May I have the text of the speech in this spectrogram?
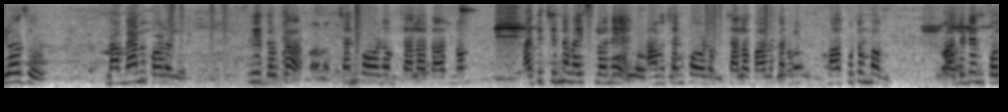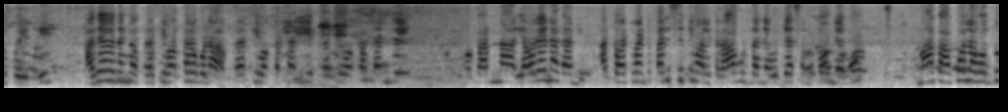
ఈరోజు నా మేనకోడలు శ్రీ దుర్గా చనిపోవడం చాలా దారుణం. అతి చిన్న వయసులోనే ఆమె చనిపోవడం చాలా బాధకరం. మా కుటుంబం ఆ బిడ్డను కోల్పోయింది. అదే విధంగా ప్రతి ఒక్కరు కూడా ప్రతి ఒక్క తల్లి ప్రతి ఒక్క తండ్రి ఒక అన్న ఎవరైనా కానీ అటు అటువంటి పరిస్థితి వాళ్ళకి రాకూడదనే ఉద్దేశంతో మేము మాకు అపోలో వద్దు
